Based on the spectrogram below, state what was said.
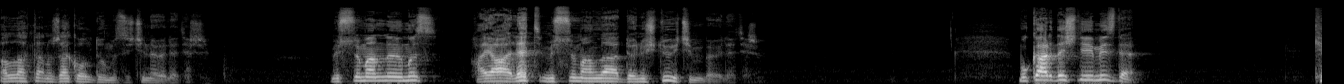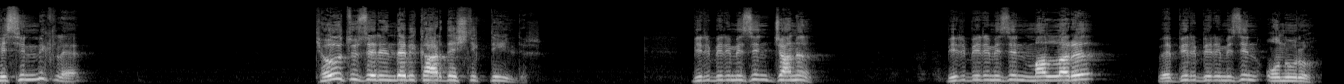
Allah'tan uzak olduğumuz için öyledir. Müslümanlığımız, hayalet Müslümanlığa dönüştüğü için böyledir. Bu kardeşliğimiz de, kesinlikle, kağıt üzerinde bir kardeşlik değildir. Birbirimizin canı, birbirimizin malları ve birbirimizin onuru,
